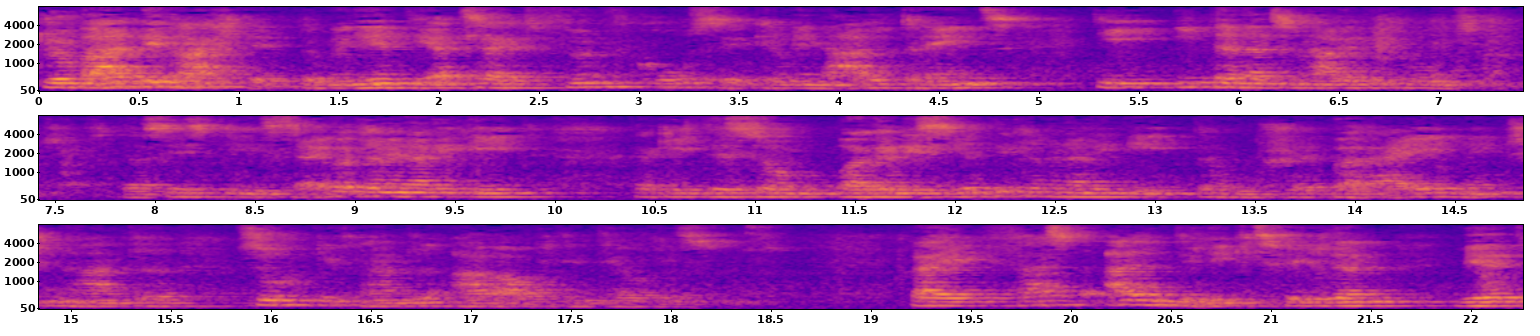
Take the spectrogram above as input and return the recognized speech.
Global betrachtet dominieren derzeit fünf große Kriminaltrends die internationale Bedrohungslandschaft. Das ist die Cyberkriminalität, da geht es um organisierte Kriminalität, um Schlepperei, Menschenhandel, Suchtgifthandel, aber auch den Terrorismus. Bei fast allen Deliktsfeldern wird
